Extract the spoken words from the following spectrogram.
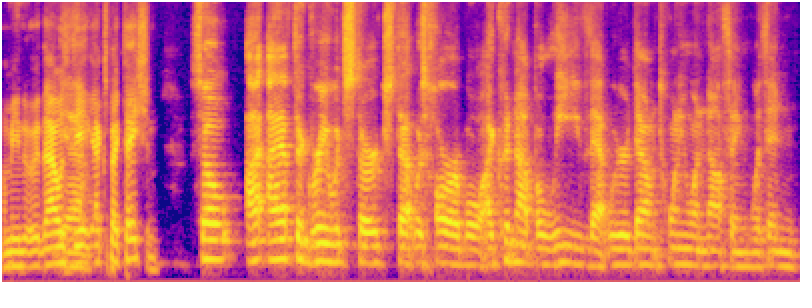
I mean, that was Yeah. the expectation. So I, I have to agree with Sturch. That was horrible. I could not believe that we were down twenty-one nothing within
